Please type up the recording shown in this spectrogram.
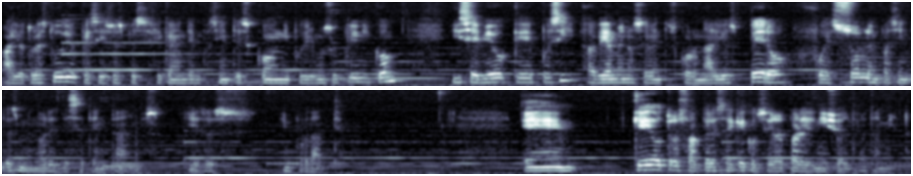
Hay otro estudio que se hizo específicamente en pacientes con hipotiroidismo subclínico y se vio que pues sí, había menos eventos coronarios, pero fue solo en pacientes menores de 70 años y eso es importante. Em, ¿Qué otros factores hay que considerar para el inicio del tratamiento?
